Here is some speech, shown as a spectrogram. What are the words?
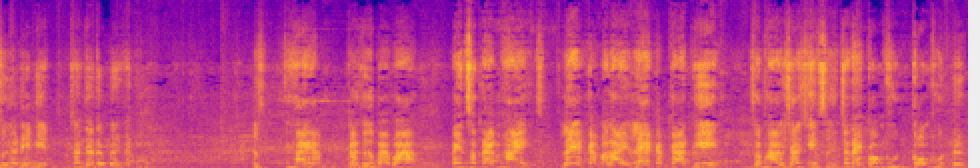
สื่อนนี้ผิดฉันจะดำเนินคดีใช่ครับก็คือแบบว่าเป็นสแตมป์ให้แลกกับอะไรแลกกับการที่ สภาวิชาชีพสื่อจะได้กองทุนกองทุนหนึ่ง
